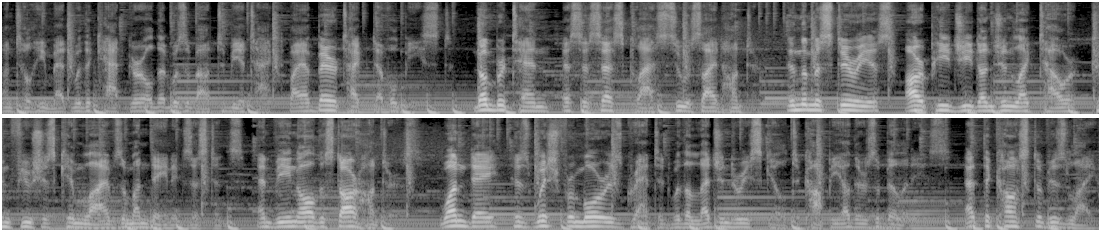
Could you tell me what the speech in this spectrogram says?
until he met with a cat girl that was about to be attacked by a bear-type devil beast. Number 10, SSS Class Suicide Hunter. In the mysterious RPG dungeon like tower, Confucius Kim lives a mundane existence, envying all the Star Hunters. One day, his wish for more is granted with a legendary skill to copy others' abilities, at the cost of his life.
